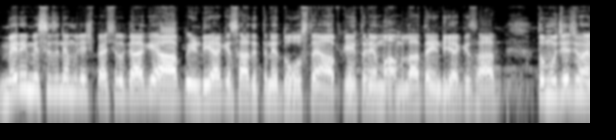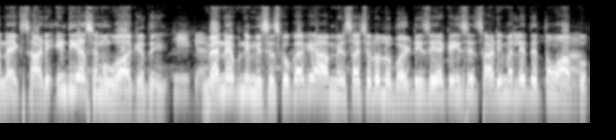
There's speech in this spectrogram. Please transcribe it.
मेरी मिसेज ने मुझे स्पेशल कहा कि आप इंडिया के साथ इतने दोस्त हैं आपके इतने मामला हैं इंडिया के साथ तो मुझे जो है ना एक साड़ी इंडिया से मंगवा के दें। मैंने अपनी मिसेज को कहा कि आप मेरे साथ चलो लिबर्टी से या कहीं से साड़ी मैं ले देता हूँ आपको।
